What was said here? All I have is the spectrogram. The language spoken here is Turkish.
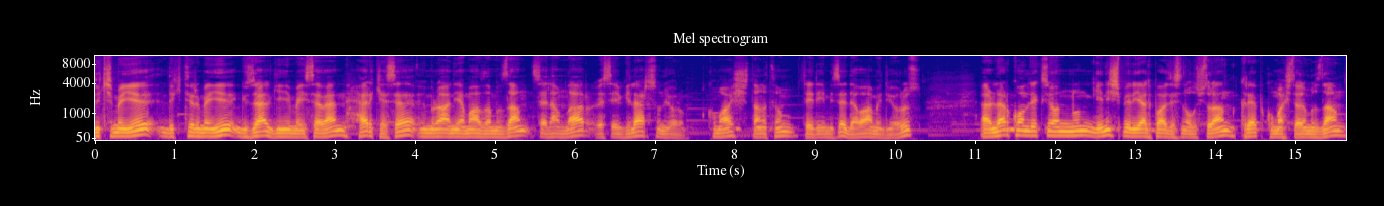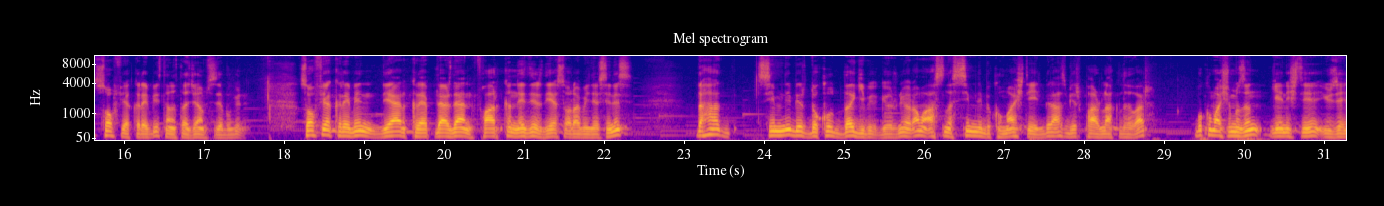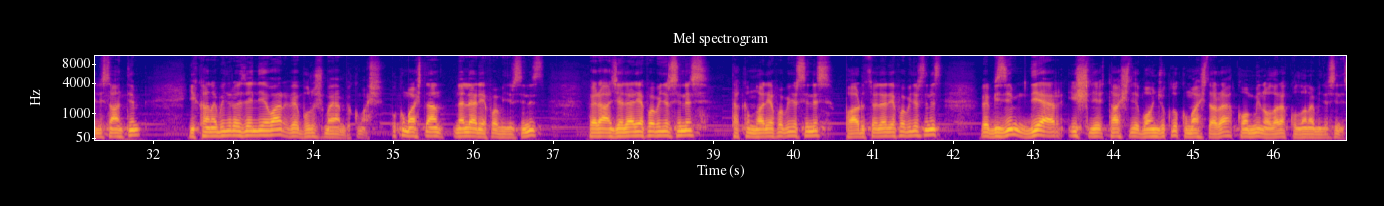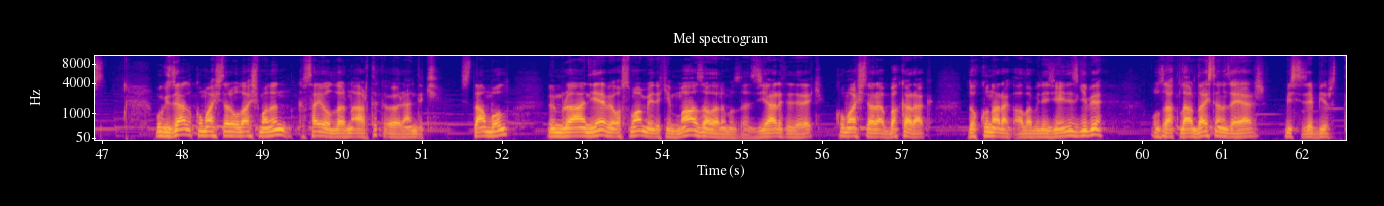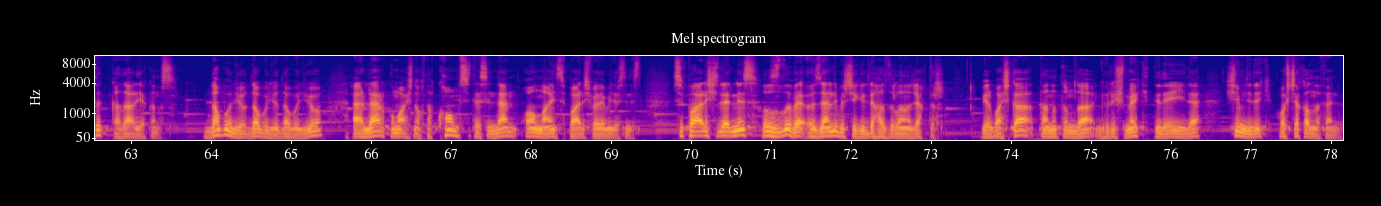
Dikmeyi, diktirmeyi, güzel giymeyi seven herkese Ümraniye mağazamızdan selamlar ve sevgiler sunuyorum. Kumaş tanıtım serimize devam ediyoruz. Erler koleksiyonunun geniş bir yelpazesini oluşturan krep kumaşlarımızdan Sofya krebi tanıtacağım size bugün. Sofya krebin diğer kreplerden farkı nedir diye sorabilirsiniz. Daha simli bir dokuda gibi görünüyor ama aslında simli bir kumaş değil. Biraz bir parlaklığı var. Bu kumaşımızın genişliği 150 santim. Yıkanabilir özelliği var ve buruşmayan bir kumaş. Bu kumaştan neler yapabilirsiniz? Feraceler yapabilirsiniz, takımlar yapabilirsiniz, pardüseler yapabilirsiniz ve bizim diğer işli, taşlı, boncuklu kumaşlara kombin olarak kullanabilirsiniz. Bu güzel kumaşlara ulaşmanın kısa yollarını artık öğrendik. İstanbul, Ümraniye ve Osmanbey'deki mağazalarımızı ziyaret ederek, kumaşlara bakarak, dokunarak alabileceğiniz gibi uzaklardaysanız eğer biz size bir tık kadar yakınız. www.erlerkumaş.com sitesinden online sipariş verebilirsiniz. Siparişleriniz hızlı ve özenli bir şekilde hazırlanacaktır. Bir başka tanıtımda görüşmek dileğiyle şimdilik hoşçakalın efendim.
